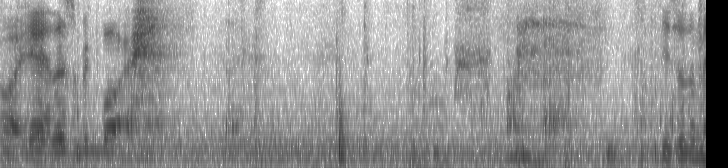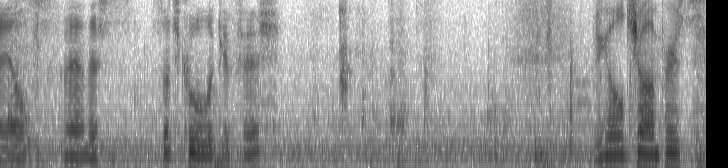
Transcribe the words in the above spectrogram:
Oh yeah, there's a big boy. These are the males. Man, they're such cool looking fish. Big old chompers.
